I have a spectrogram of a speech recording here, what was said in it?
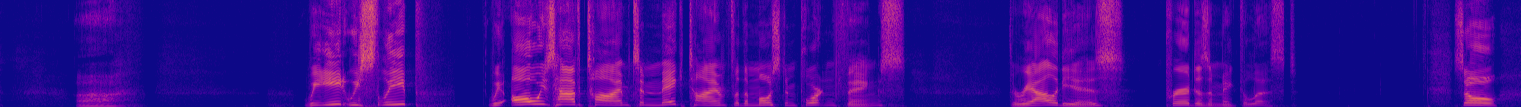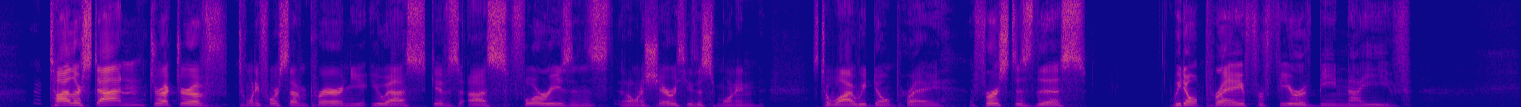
Uh, we eat, we sleep. We always have time to make time for the most important things. The reality is, prayer doesn't make the list. So, Tyler Staton, director of 24 7 prayer in US, gives us four reasons that I want to share with you this morning as to why we don't pray. The first is this we don't pray for fear of being naive.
